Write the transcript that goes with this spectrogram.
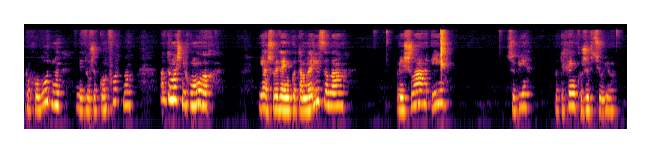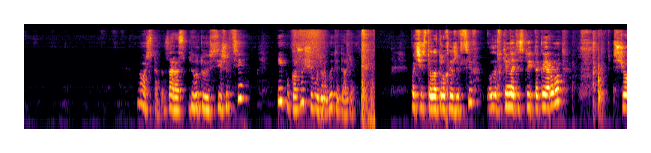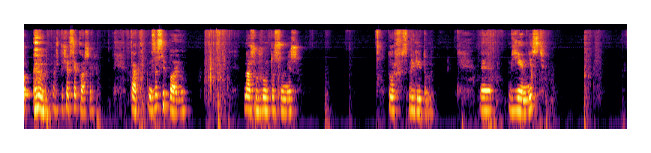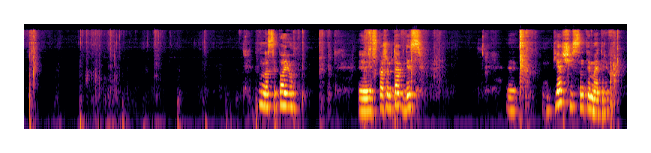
прохолодно, не дуже комфортно. А в домашніх умовах я швиденько там нарізала, прийшла і собі потихеньку живцюю. Ну, ось так. Зараз підготую всі живці і покажу, що буду робити далі. Почистила трохи живців, але в кімнаті стоїть такий аромат, що аж почався кашель. Так, засипаю нашу ґрунтосуміш, торф з прилітом, е, в ємність. Ну, Насипаю, е, скажімо так, десь е, 5-6 сантиметрів.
